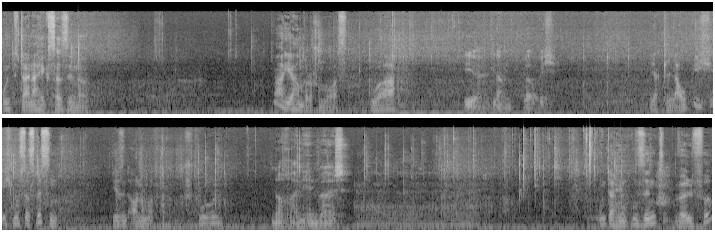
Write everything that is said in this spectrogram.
und deiner Hexersinne. Ah, hier haben wir doch schon mal was. Uah. Hier entlang, glaube ich. Ja, glaub ich. Ich muss das wissen. Hier sind auch nochmal Spuren. Noch ein Hinweis. Und da hinten sind Wölfe.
